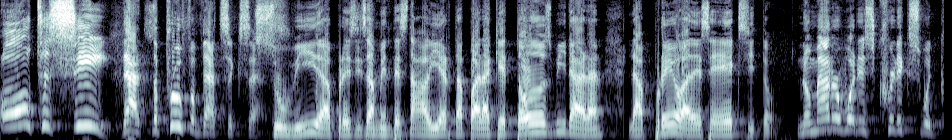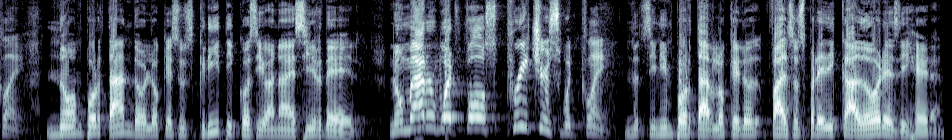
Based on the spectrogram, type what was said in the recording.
all to see. That's the proof of that success. Su vida precisamente estaba abierta para que todos miraran la prueba de ese éxito, No matter what his critics would claim, no importando lo que sus críticos iban a decir de él, no matter what false preachers would claim, no- sin importar lo que los falsos predicadores dijeran.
